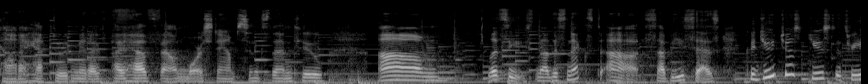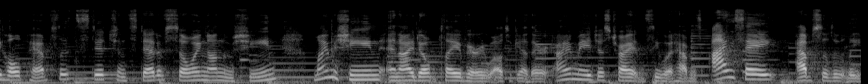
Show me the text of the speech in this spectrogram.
God, I have to admit I've, I have found more stamps since then too. Um, Let's see. Now, this next uh, Sabi says, Could you just use the three hole pamphlet stitch instead of sewing on the machine? My machine and I don't play very well together. I may just try it and see what happens. I say absolutely.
